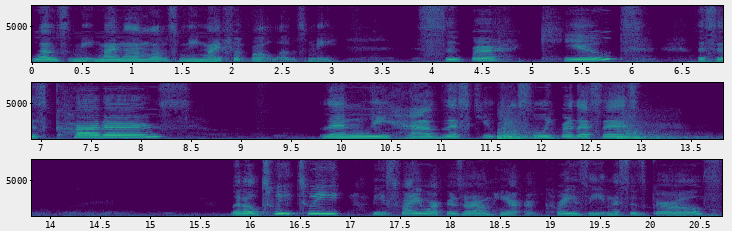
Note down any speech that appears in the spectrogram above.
loves me. My mom loves me. My football loves me. Super cute. This is Carter's. Then we have this cute little sleeper that says little tweet tweet. These fireworkers around here are crazy. And this is girls.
